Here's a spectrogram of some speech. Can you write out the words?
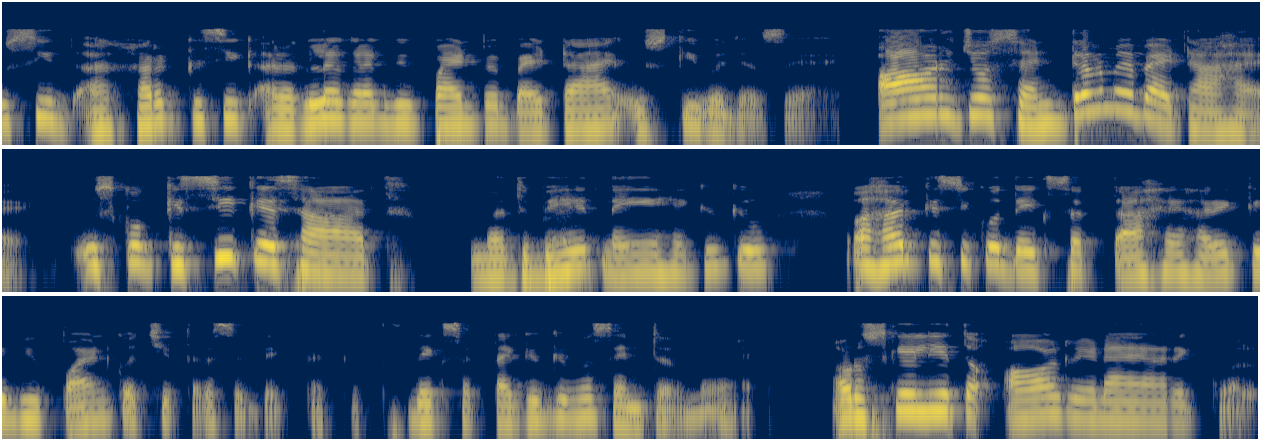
उसी, हर किसी अलग अलग व्यू पॉइंट पे बैठा है, उसकी वजह से है। और जो सेंटर में बैठा है, उसको किसी के साथ मतभेद नहीं है, क्योंकि वह हर किसी को देख सकता है, हर एक के व्यू पॉइंट को अच्छी तरह से देख देख सकता है, क्योंकि वो सेंटर में है। और उसके लिए तो all red are equal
